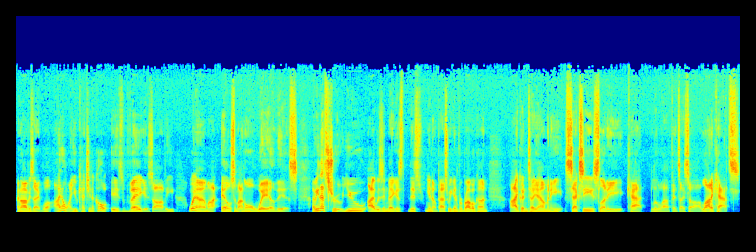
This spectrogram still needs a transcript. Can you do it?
And Avi's like, Well, I don't want you catching a cold. It's Vegas, Avi. Where am I else am I going to wear this? I mean, that's true. You, I was in Vegas this, you know, past weekend for BravoCon. I couldn't tell you how many sexy, slutty cat little outfits I saw. A lot of cats.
